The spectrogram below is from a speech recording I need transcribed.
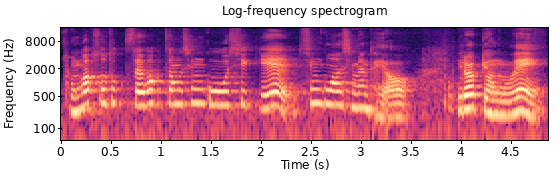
종합소득세 확정 신고 시기에 신고하시면 돼요. 이럴 경우에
